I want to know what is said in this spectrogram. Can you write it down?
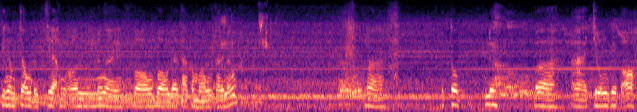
ខ្ញុំចង់បញ្ជាក់បងប្អូនហ្នឹងហើយបងបងដែលថាកំងទៅហ្នឹងបាទបន្ទប់នេះបាទអាចជ្រុងវាផ្អស់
